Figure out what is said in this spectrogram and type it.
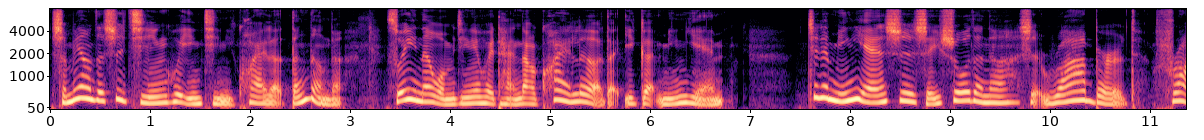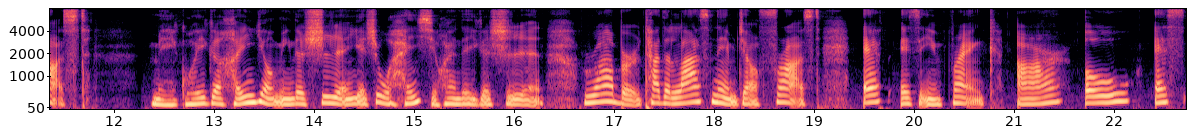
什么样的事情会引起你快乐？等等的。所以呢，我们今天会谈到快乐的一个名言。这个名言是谁说的呢？是 Robert Frost，美国一个很有名的诗人，也是我很喜欢的一个诗人。Robert，他的 last name 叫 Frost，F is in Frank，R O S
